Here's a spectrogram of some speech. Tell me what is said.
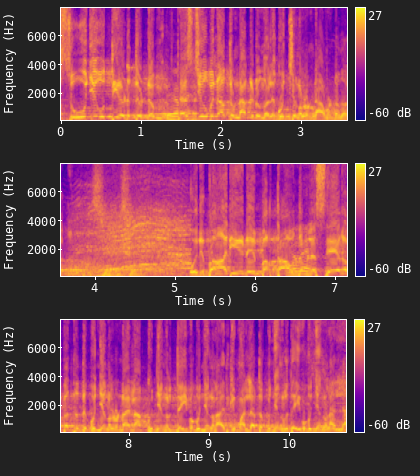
സൂചി കുത്തി എടുത്തിട്ടും ടെസ്റ്റ് ട്യൂബിനകത്ത് ഉണ്ടാക്കിയിട്ടൊന്നുമല്ല കൊച്ചുങ്ങൾ ഉണ്ടാവേണ്ടത്. ഒരു ഭാര്യയുടെയും ഭർത്താവും തമ്മിലെ സ്നേഹബന്ധത്തിൽ കുഞ്ഞുങ്ങൾ ഉണ്ടായാൽ ആ കുഞ്ഞുങ്ങൾ ദൈവ കുഞ്ഞുങ്ങളായിരിക്കും അല്ലാത്ത കുഞ്ഞുങ്ങൾ ദൈവ കുഞ്ഞുങ്ങളല്ല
